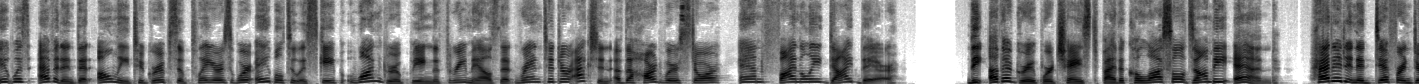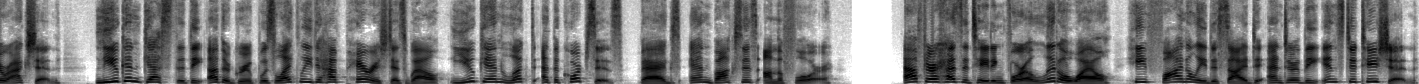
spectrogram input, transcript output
it was evident that only two groups of players were able to escape, one group being the three males that ran to direction of the hardware store and finally died there. The other group were chased by the colossal zombie and headed in a different direction. Liu Gan guessed that the other group was likely to have perished as well. Liu Gan looked at the corpses, bags, and boxes on the floor. After hesitating for a little while, he finally decided to enter the institution.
